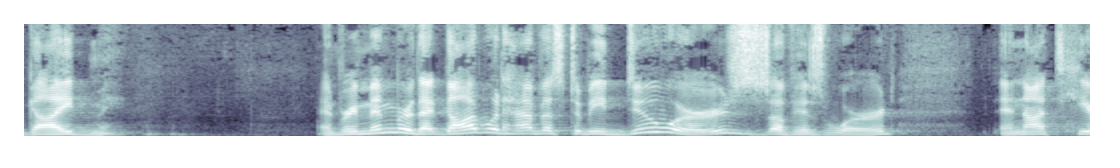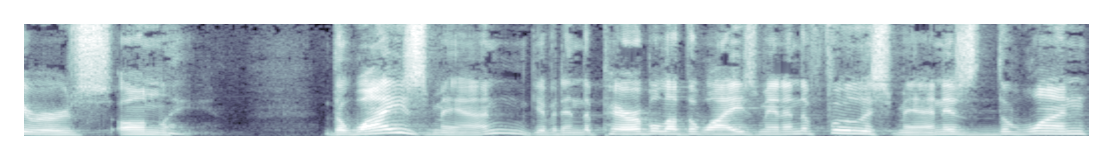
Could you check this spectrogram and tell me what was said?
guide me. And remember that God would have us to be doers of His word and not hearers only. The wise man, given in the parable of the wise man and the foolish man, is the one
